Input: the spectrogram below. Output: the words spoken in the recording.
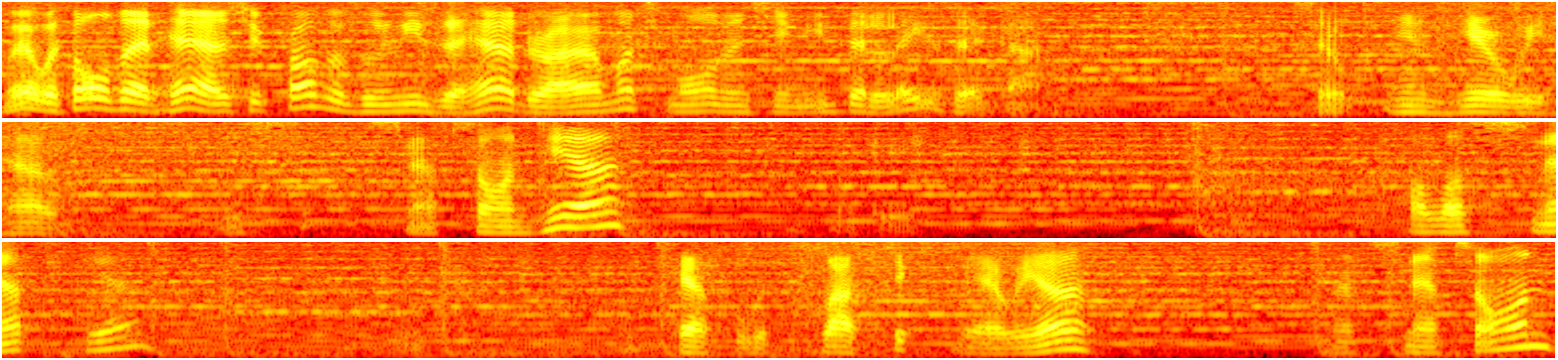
Well, with all that hair, she probably needs a hair dryer much more than she needs a laser gun. So in here we have this snaps on here. Okay. Color snap here. Careful with the plastic. There we are. That snaps on.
